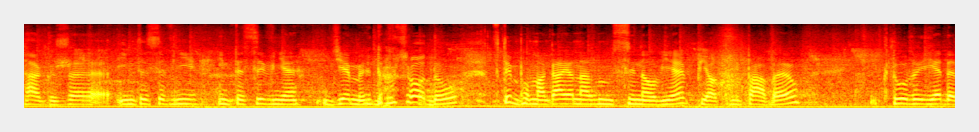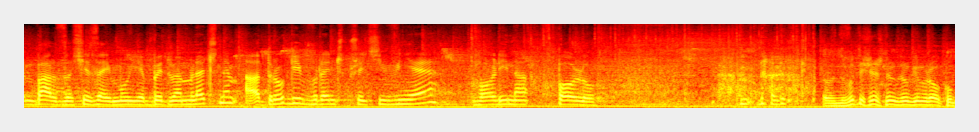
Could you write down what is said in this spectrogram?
Także intensywnie, intensywnie idziemy do przodu. W tym pomagają nam synowie Piotr i Paweł, który jeden bardzo się zajmuje bydłem mlecznym, a drugi wręcz przeciwnie, woli na polu. W 2002 roku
